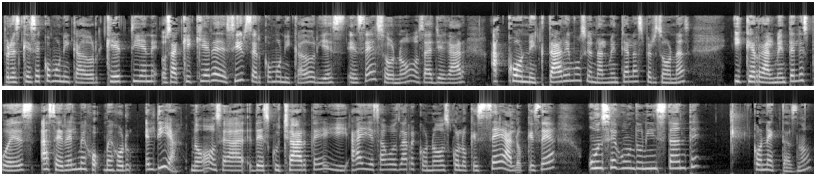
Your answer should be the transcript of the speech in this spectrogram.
pero es que ese comunicador, ¿qué tiene? O sea, ¿qué quiere decir ser comunicador? Y es, es eso, ¿no? O sea, llegar a conectar emocionalmente a las personas y que realmente les puedes hacer el mejor, mejor el día, ¿no? O sea, de escucharte y, ay, esa voz la reconozco, lo que sea, lo que sea, un segundo, un instante, conectas, ¿no?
